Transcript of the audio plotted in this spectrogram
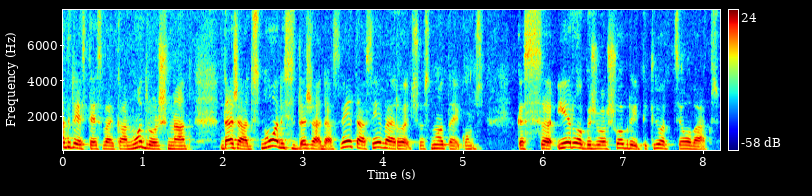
atgriezties vai kā nodrošināt dažādas norises dažādās vietās, ievērojot šos noteikumus, kas ierobežo šobrīd tik ļoti cilvēkus.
